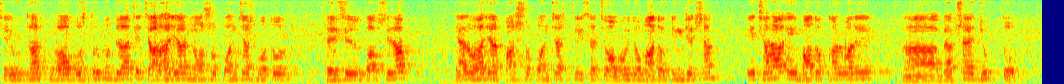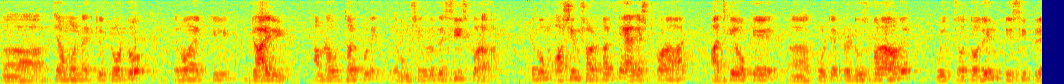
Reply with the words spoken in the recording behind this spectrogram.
সেই উদ্ধার হওয়া বস্তুর মধ্যে আছে চার হাজার নশো পঞ্চাশ বোতল ফেন্সিল কফ সিরাপ, তেরো হাজার পাঁচশো পঞ্চাশ পিস আছে অবৈধ মাদক ইঞ্জেকশন এছাড়া এই মাদক কারবারে ব্যবসায় যুক্ত যেমন একটি টোটো এবং একটি ডায়েরি আমরা উদ্ধার করি এবং সেগুলোকে সিজ করা হয় এবং অসীম সরকারকে অ্যারেস্ট করা হয়। আজকে ওকে কোর্টে প্রডিউস করা হবে উইথ চোদ্দ দিন পিসি প্রেয়ার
